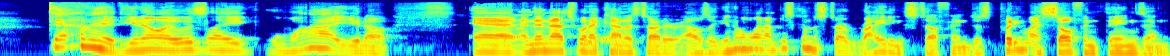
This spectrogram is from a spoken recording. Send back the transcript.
damn it. You know, it was like, why? You know, and and then that's when I kind of started. I was like, you know what? I'm just gonna start writing stuff and just putting myself in things and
